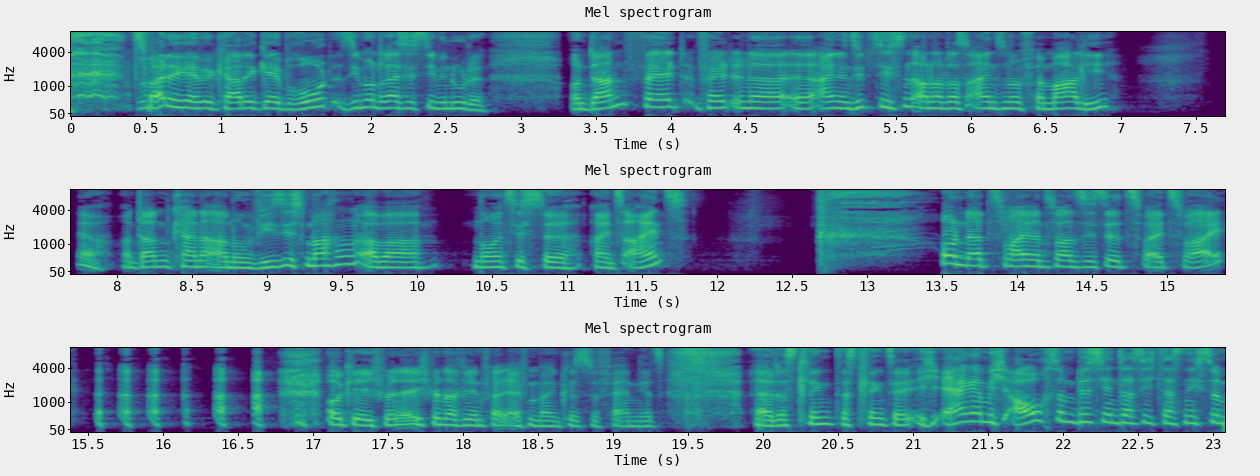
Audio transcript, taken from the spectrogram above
Zweite gelbe Karte, gelb-rot, 37. Minute. Und dann fällt, fällt in der äh, 71. auch noch das 1-0 für Mali. Ja, und dann keine Ahnung, wie sie es machen, aber 90. 1-1. 122. 2-2. okay, ich bin, ich bin auf jeden Fall Elfenbeinküste-Fan jetzt. Äh, das klingt, das klingt sehr. Ich ärgere mich auch so ein bisschen, dass ich das nicht so.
